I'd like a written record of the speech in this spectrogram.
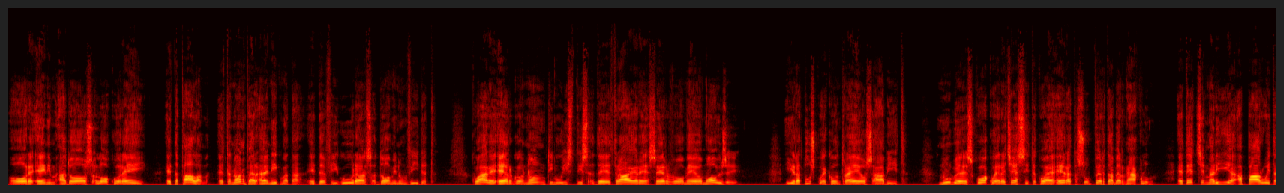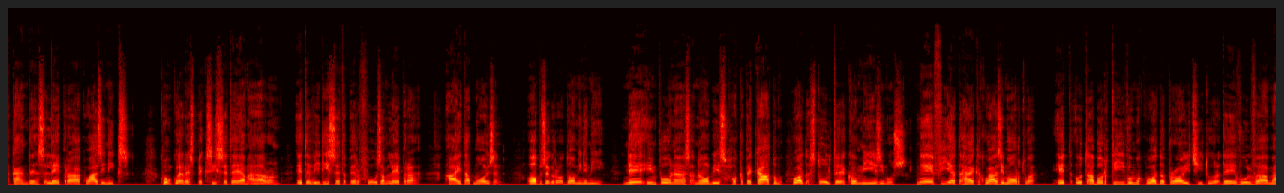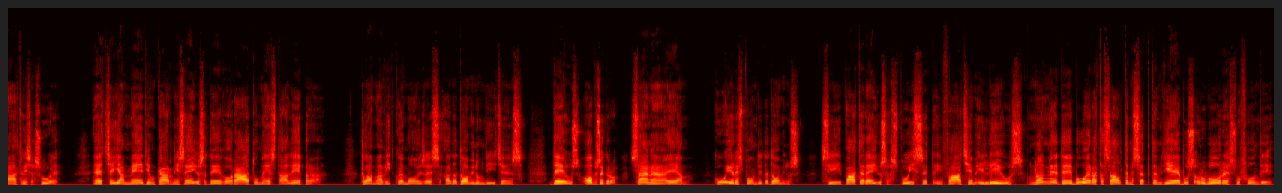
ore enim ad os loquorei, et palam et non per enigmata et figuras dominum videt. Quare ergo non timuistis de traere servo meo Mosei iratusque contra eos habit. Nubes quoque recessit quae erat super tabernaculum et ecce Maria apparuit candens lepra quasi nix. Cumque respexisset eam Aaron et vidisset perfusam lepra ait ad moisen obsegro domine mi ne imponas nobis hoc peccatum quod stulte commisimus ne fiat haec quasi mortua et ut abortivum quod proicitur de vulva matris suae ecce iam medium carnis eius devoratum est a lepra. Clamavitque Moises ad Dominum dicens Deus obsegro sana eam cui respondit Dominus si pater eius spuisset in faciem illius non debuerat saltem septem diebus rubore suffundi?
